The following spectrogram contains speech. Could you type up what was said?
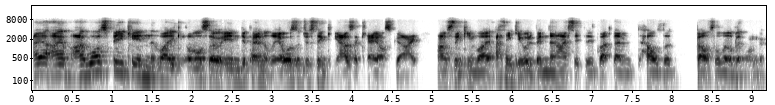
I, I, I was speaking like also independently. I wasn't just thinking as a chaos guy. I was thinking like I think it would have been nice if they'd let them held the belts a little bit longer.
